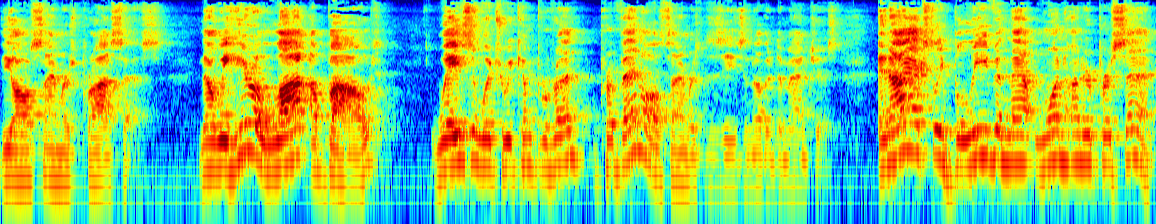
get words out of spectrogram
the Alzheimer's process. Now, we hear a lot about ways in which we can prevent, prevent Alzheimer's disease and other dementias. And I actually believe in that 100%.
